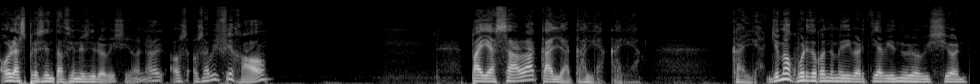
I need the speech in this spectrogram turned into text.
o las presentaciones de Eurovisión. ¿Os, ¿Os, habéis fijado? Payasada, calla, calla, calla. Calla. Yo me acuerdo cuando me divertía viendo Eurovisión.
